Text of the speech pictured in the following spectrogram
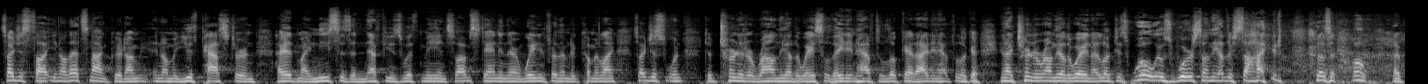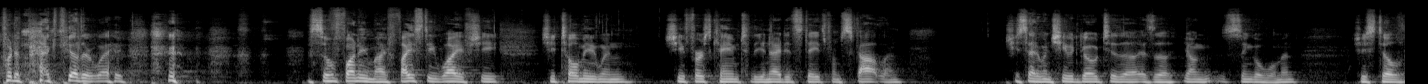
so I just thought, you know, that's not good. I'm, and I'm a youth pastor and I had my nieces and nephews with me. And so I'm standing there and waiting for them to come in line. So I just went to turn it around the other way so they didn't have to look at it. I didn't have to look at it. And I turned around the other way and I looked, it's, whoa, it was worse on the other side. I was like, oh, I put it back the other way. So funny. My feisty wife, she, she told me when she first came to the United States from Scotland, she said when she would go to the, as a young single woman, she's still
